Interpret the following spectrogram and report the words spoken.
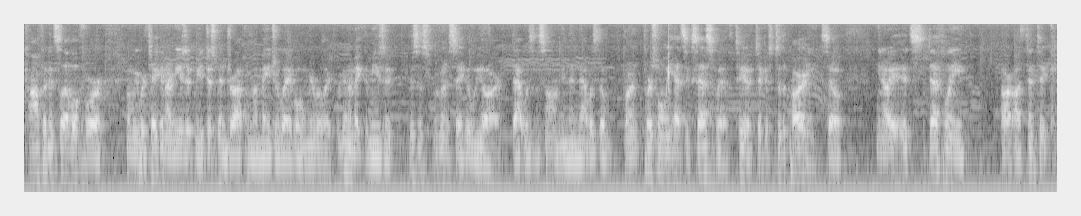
confidence level, for when we were taking our music, we had just been dropped from a major label, and we were like, we're gonna make the music. This is we're gonna say who we are. That was the song, and then that was the first one we had success with too. It took us to the party. So, you know, it, it's definitely our authentic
